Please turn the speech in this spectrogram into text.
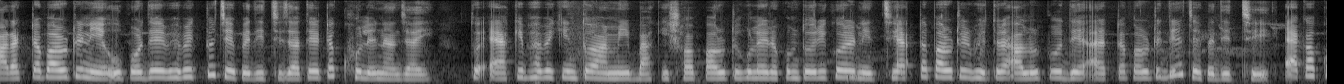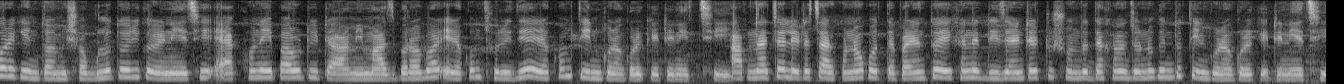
আর একটা পাউরুটি নিয়ে উপর দিয়ে ভেবে একটু চেপে দিচ্ছি, যাতে এটা খুলে না যায়। তো একইভাবে কিন্তু আমি বাকি সব পাউরুটিগুলো এরকম তৈরি করে নিচ্ছি। একটা পাউরুটির ভিতরে আলুর পুর দিয়ে আরেকটা পাউরুটি দিয়ে চেপে দিচ্ছি। এক এক করে কিন্তু আমি সবগুলো তৈরি করে নিয়েছি। এখন এই পাউরুটিটা আমি মাছ বরাবর এরকম ছুরি দিয়ে এরকম তিন কোনা করে কেটে নিচ্ছি। আপনার চাইলে এটা চার কোনাও করতে পারেন। তো এখানে ডিজাইনটা একটু সুন্দর দেখানোর জন্য কিন্তু তিন কোনা করে কেটে নিয়েছি।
